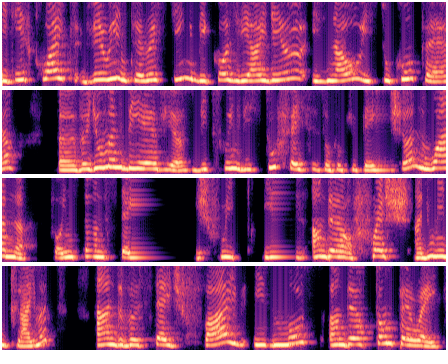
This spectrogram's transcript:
it is quite very interesting because the idea is now is to compare uh, the human behaviors between these two phases of occupation. One, for instance, stage three is under fresh and humid climate, and the stage five is most under temperate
